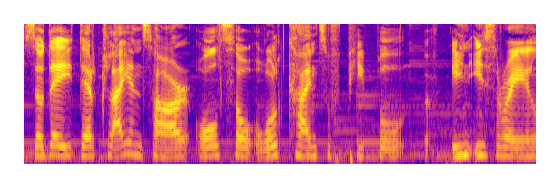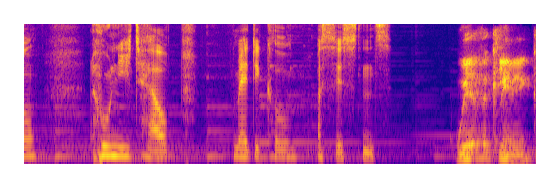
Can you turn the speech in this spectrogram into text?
So they, their clients are also all kinds of people in Israel who need help, medical assistance. We have a clinic,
